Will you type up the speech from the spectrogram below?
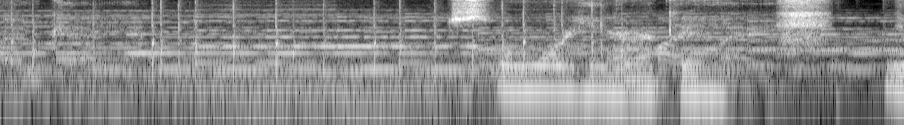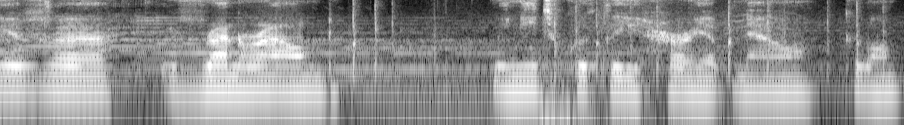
Okay. Just one more here. Okay. We have uh, we've run around. We need to quickly hurry up now. Come on.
